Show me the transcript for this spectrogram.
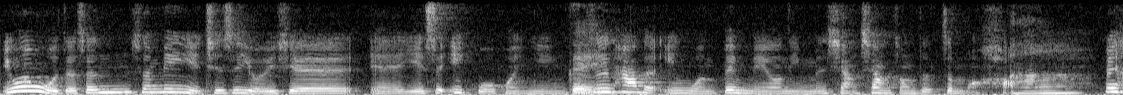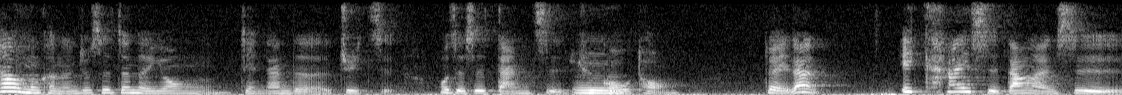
因为我的身身边也其实有一些呃也是异国婚姻，可是他的英文并没有你们想象中的这么好。啊，所以他们可能就是真的用简单的句子或者是单字去沟通，嗯、对，但一开始当然是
